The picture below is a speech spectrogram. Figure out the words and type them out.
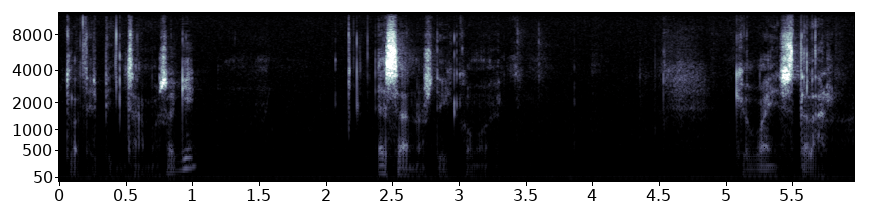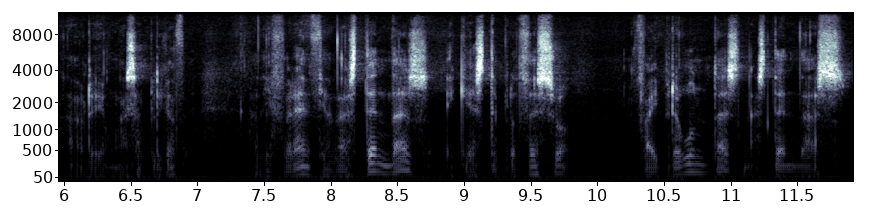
Entonces pinchamos aquí. Esa nos di como que o vai instalar. Abre unhas aplicacións. A diferencia das tendas é que este proceso fai preguntas nas tendas.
